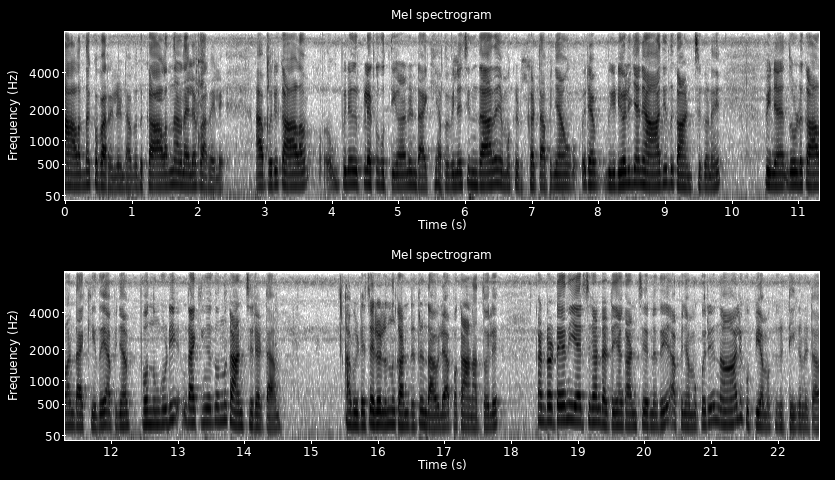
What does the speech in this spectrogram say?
നാളെന്നൊക്കെ പറയലുണ്ട്. അപ്പോൾ ഇത് കാളെന്നാണല്ലോ പറയൽ അപ്പോൾ ഒരു കാളം പിന്നെ ഇറുക്കിലൊക്കെ കുത്തിക്കാണ്ട് ഉണ്ടാക്കി. അപ്പോൾ പിന്നെ ചിന്താതെ നമുക്ക് എടുക്കട്ടെ. അപ്പോൾ ഞാൻ ഒരു വീഡിയോയിൽ ഞാൻ ആദ്യം ഇത് കാണിച്ചിരിക്കണ് പിന്നെ ഇതുകൊണ്ട് കാളുണ്ടാക്കിയത് അപ്പോൾ ഞാൻ ഇപ്പോൾ ഒന്നും കൂടി ഉണ്ടാക്കി നിങ്ങൾക്ക് ഒന്ന് കാണിച്ചു തരട്ടാ ആ വീഡിയോ ചിലവരൊന്നും കണ്ടിട്ടുണ്ടാവില്ല. അപ്പോൾ കാണാത്തോൽ കണ്ടോട്ടെ എന്ന് വിചാരിച്ച് കണ്ടട്ടെ ഞാൻ കാണിച്ചു തരുന്നത്. അപ്പോൾ നമുക്കൊരു നാല് കുപ്പി നമുക്ക് കിട്ടിയിരിക്കണം കേട്ടോ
